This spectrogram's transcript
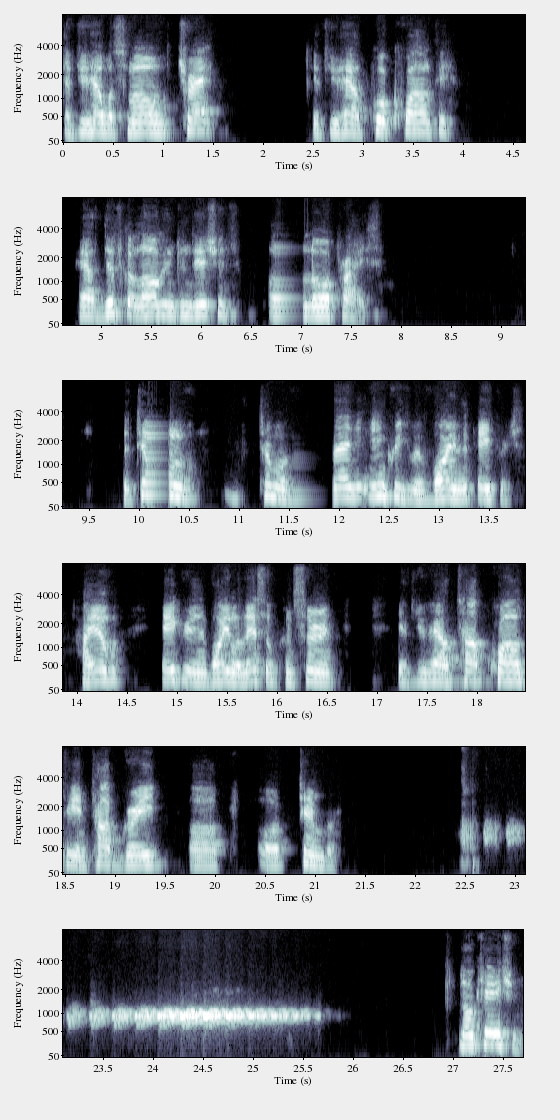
If you have a small tract, if you have poor quality, have difficult logging conditions, or lower price. The term, term of value increase with volume and acreage. However, acreage and volume are less of concern if you have top quality and top grade uh, or timber. Location,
